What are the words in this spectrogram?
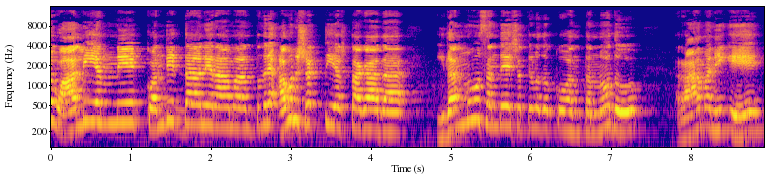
ವಾಲಿಯನ್ನೇ ಕೊಂದಿದ್ದಾನೆ ರಾಮ ಅಂತಂದ್ರೆ ಅವನ ಶಕ್ತಿ ಎಷ್ಟಾಗಾದ? ಇದನ್ನೂ ಸಂದೇಶ ತಿಳಿದುಕೋ ಅಂತನ್ನೋದು ರಾಮನಿಗೆ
